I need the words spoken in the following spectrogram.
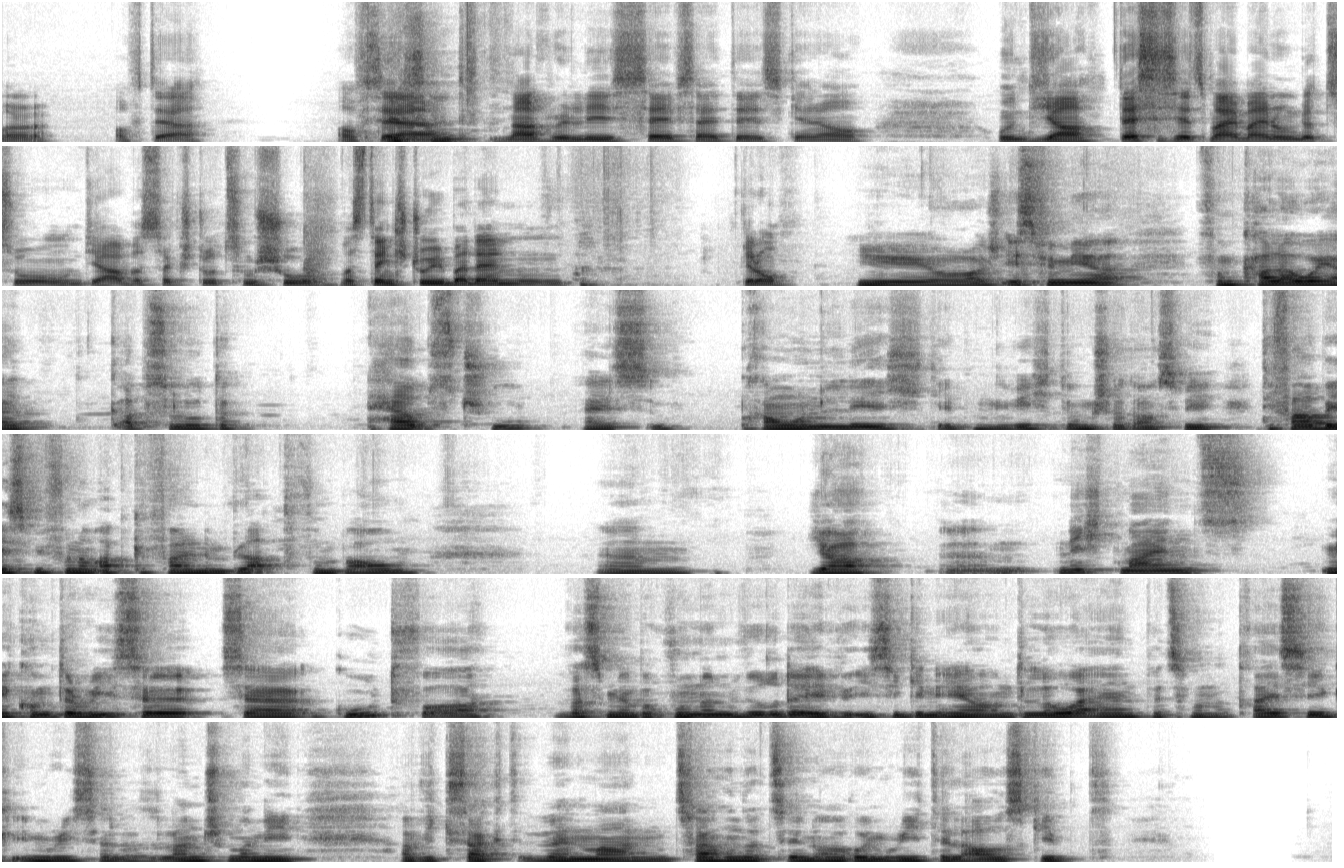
auf der, auf der Nach-Release-Safe-Seite ist, genau. Und ja, das ist jetzt meine Meinung dazu. Und ja, was sagst du zum Schuh? Was denkst du über den? Und, genau. Ja, ist für mich vom Colorway ein absoluter Herbstschuh. Er ist braunlich, geht in die Richtung, schaut aus wie, die Farbe ist wie von einem abgefallenen Blatt vom Baum. Ähm, ja, ähm, nicht meins. Mir kommt der Resell sehr gut vor, was mir aber wundern würde. Ich sehe ihn eher on lower end bei 230 im Resell, also Lunch Money. Aber wie gesagt, wenn man 210 Euro im Retail ausgibt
